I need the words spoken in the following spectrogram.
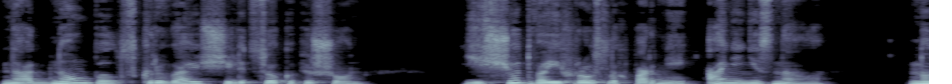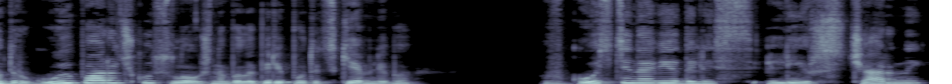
На одном был скрывающий лицо капюшон. Еще двоих рослых парней Аня не знала, но другую парочку сложно было перепутать с кем-либо. В гости наведались Лир с Чарной,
